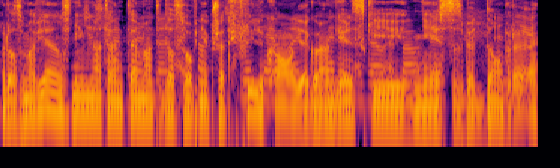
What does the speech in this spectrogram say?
Rozmawiałem z nim na ten temat dosłownie przed chwilką. Jego angielski nie jest zbyt dobry.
